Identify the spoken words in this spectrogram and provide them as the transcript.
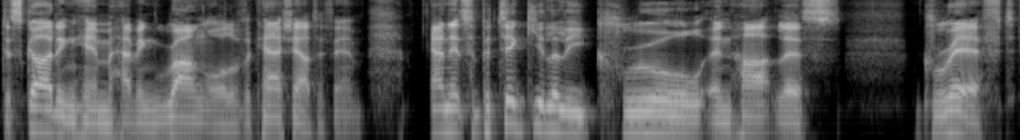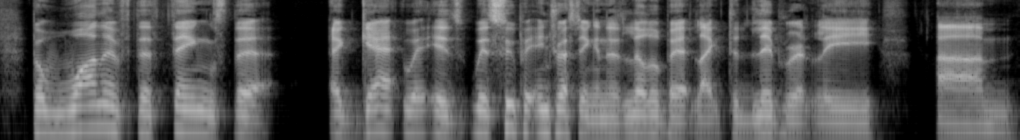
discarding him, having wrung all of the cash out of him. And it's a particularly cruel and heartless grift. But one of the things that again is was super interesting and is a little bit like deliberately um,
